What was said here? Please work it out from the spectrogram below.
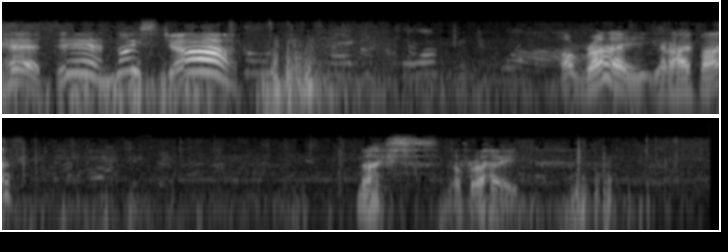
Yeah, Dan, nice job. All right, you got a high five? Nice, all right.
